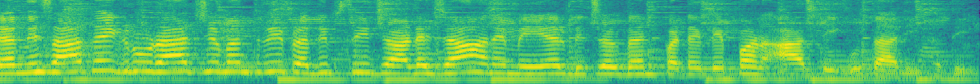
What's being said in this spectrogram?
તેમની સાથે ગૃહ રાજ્યમંત્રી પ્રદીપસિંહ જાડેજા અને મેયર બિજલબેન પટેલે પણ આરતી ઉતારી હતી.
